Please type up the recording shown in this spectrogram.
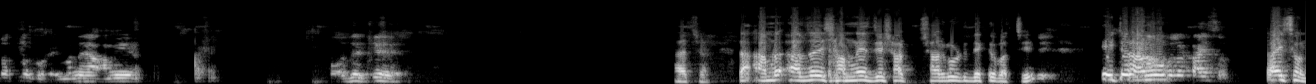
যত্ন করে মানে আমি ওদেরকে আচ্ছা তা আমরা আমরা সামনে যে সার সারগুলোটি দেখতে পাচ্ছি। এইটার আরও টাইসন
